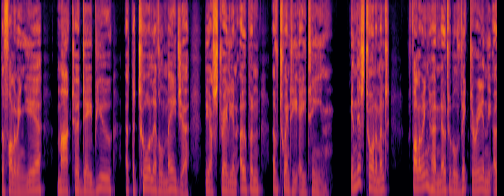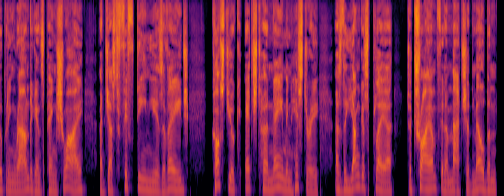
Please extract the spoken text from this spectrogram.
The following year marked her debut at the tour level major, the Australian Open of 2018. In this tournament, following her notable victory in the opening round against Peng Shuai at just 15 years of age, Kostyuk etched her name in history as the youngest player to triumph in a match at Melbourne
